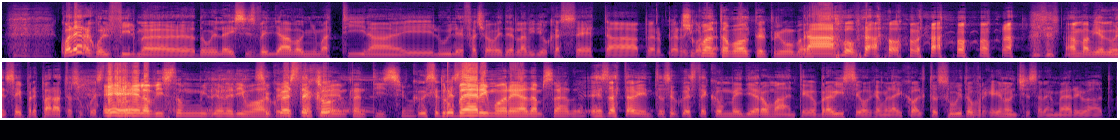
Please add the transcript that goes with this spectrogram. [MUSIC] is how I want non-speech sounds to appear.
Qual era quel film eh, dove lei si svegliava ogni mattina e lui le faceva vedere la videocassetta per, per 50 volte il primo bacio. Bravo, [LAUGHS] bravo, bravo, bravo. Mamma mia come sei preparato su queste eh, cose. l'ho visto un milione di volte, su queste co- tantissimo. Su Drew queste... Barrymore e Adam Sandler. Esattamente, su queste commedie romantiche. Bravissimo che me l'hai colto subito perché io non ci sarei mai arrivato.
